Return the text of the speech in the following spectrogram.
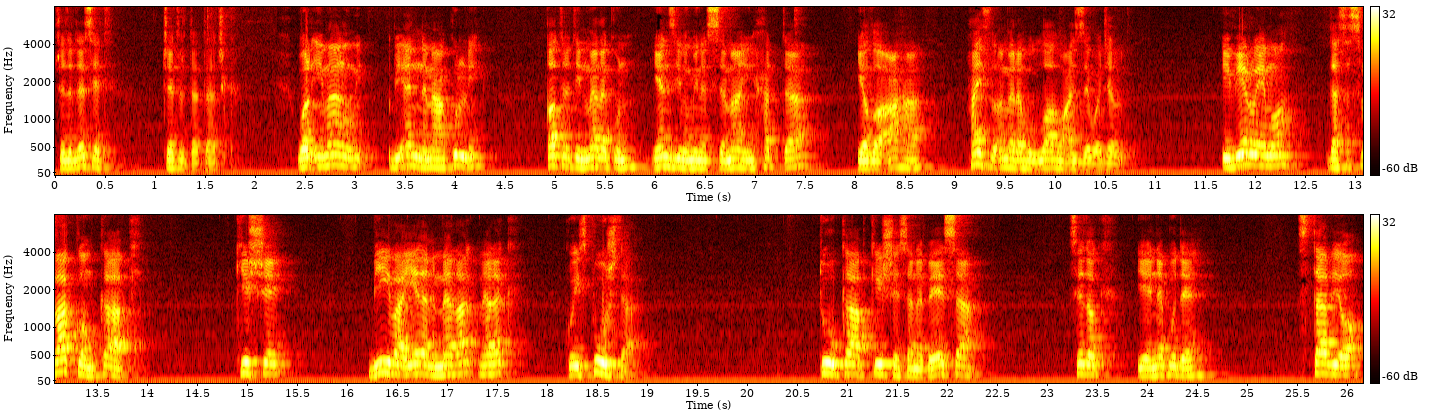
44. tačka. Wal imanu bi anna ma kulli qatratin malakun yanzilu min as-sama'i hatta yada'aha haythu amarahu Allahu azza wa jalla. I vjerujemo da sa svakom kapi kiše biva jedan melek, melek koji spušta tu kap kiše sa nebesa sve dok je ne bude stavio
